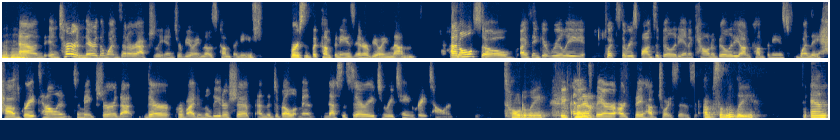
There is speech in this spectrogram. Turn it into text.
Mm-hmm. And in turn, they're the ones that are actually interviewing those companies versus the companies interviewing them. And also, I think it really puts the responsibility and accountability on companies when they have great talent to make sure that they're providing the leadership and the development necessary to retain great talent. Totally. Because there are they have choices. Absolutely. And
